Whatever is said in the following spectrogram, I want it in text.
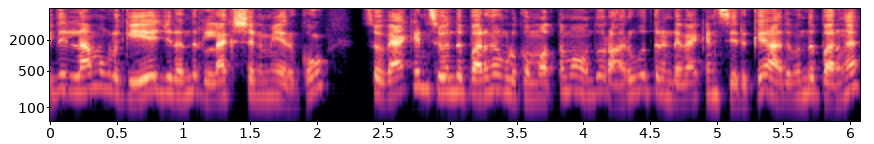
இது இல்லாமல் உங்களுக்கு ஏஜ்லேருந்து ரிலாக்ஷனுமே இருக்கும். ஸோ வேகன்சி வந்து பாருங்கள் உங்களுக்கு மொத்தமாக வந்து ஒரு அறுபத்தி ரெண்டு வேகன்சி இருக்குது அது வந்து பாருங்கள்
